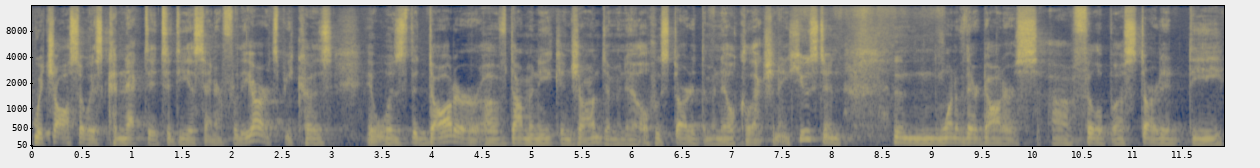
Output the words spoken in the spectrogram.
which also is connected to Dia Center for the Arts because it was the daughter of Dominique and John de Menil who started the Menil Collection in Houston. And one of their daughters, uh, Philippa, started the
